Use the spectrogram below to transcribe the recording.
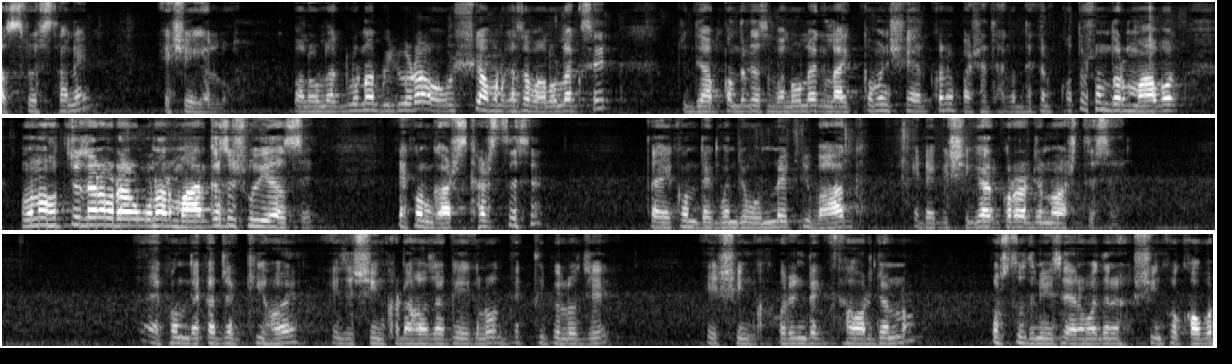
আশ্রয়স্থানে এসে গেল। ভালো লাগল না ভিডিওটা, অবশ্যই আমার কাছে ভালো লাগছে। যদি আপনাদের কাছে ভালো লাগে লাইক কমেন্ট শেয়ার করে পাশে থাকুন। দেখেন কত সুন্দর মা মনে হচ্ছে যেন ওরা ওনার মার কাছে শুয়ে আছে। এখন ঘাস খাটতেছে তাই এখন দেখবেন যে অন্য একটি বাঘ এটাকে শিকার করার জন্য আসতেছে। এখন দেখা যাক কি হয়। এই যে সিংহটা হজাকে এগুলো, দেখতে পেল যে এই সিংহ হরিণটাকে খাওয়ার জন্য প্রস্তুতি নিয়েছে। এর মধ্যে সিংহ খবর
